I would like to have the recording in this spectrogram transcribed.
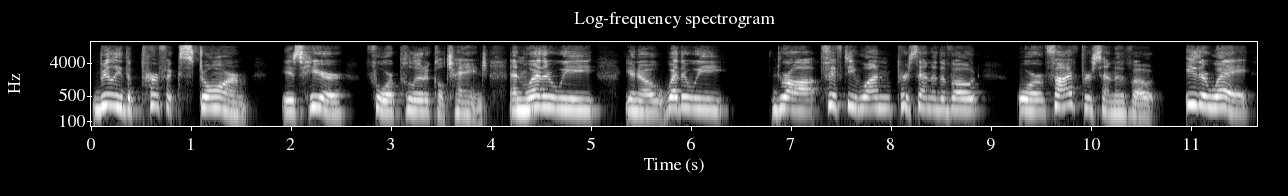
really the perfect storm is here for political change. And whether we, you know, whether we draw 51% of the vote or 5% of the vote, either way,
